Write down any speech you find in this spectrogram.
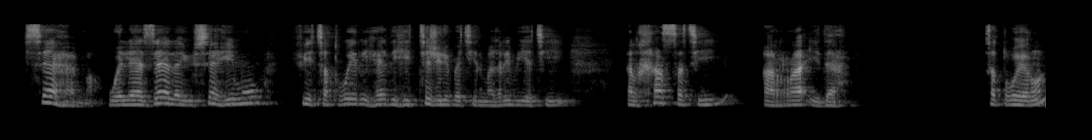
ساهم ولا زال يساهم في تطوير هذه التجربة المغربية الخاصة الرائدة. تطوير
